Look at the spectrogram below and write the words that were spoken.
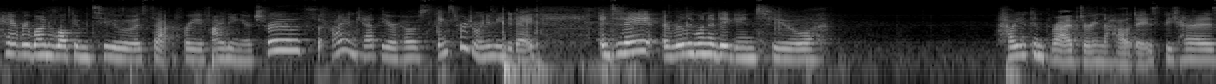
Hey everyone, welcome to Set Free Finding Your Truth. I am Kathy, your host. Thanks for joining me today. And today I really want to dig into how you can thrive during the holidays because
